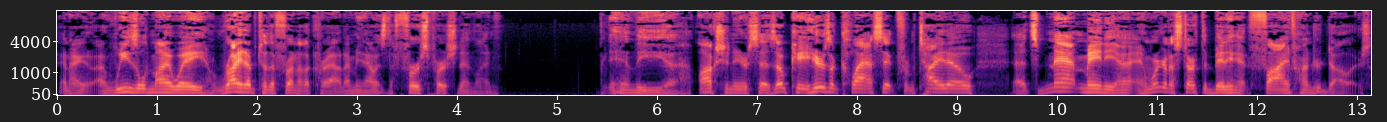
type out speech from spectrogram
And I, I weaseled my way right up to the front of the crowd. I mean, I was the first person in line. And the uh, auctioneer says, okay, here's a classic from Taito. It's Mat Mania, and we're going to start the bidding at $500.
